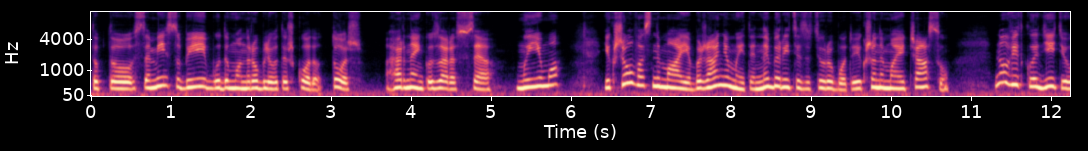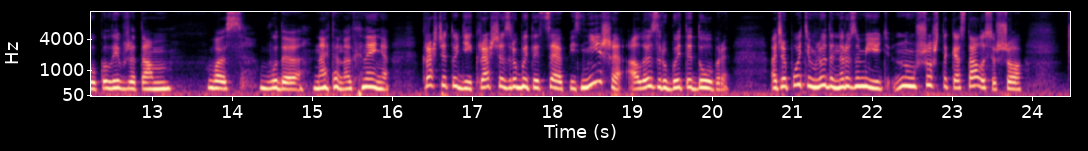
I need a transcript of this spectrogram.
Тобто самі собі будемо нароблювати шкоду. Тож, гарненько зараз все миємо. Якщо у вас немає бажання мити, не беріться за цю роботу. Якщо немає часу, ну відкладіть його, коли вже там у вас буде знаєте, натхнення. Краще тоді, краще зробити це пізніше, але зробити добре. Адже потім люди не розуміють, ну що ж таке сталося, що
